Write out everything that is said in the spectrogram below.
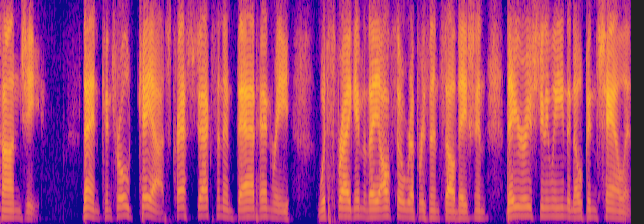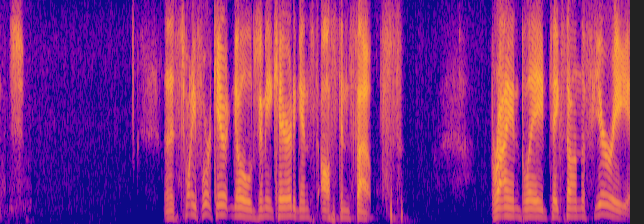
Sanji. Then Controlled Chaos, Crash Jackson, and Bad Henry with Spraggan. They also represent Salvation. They are issuing an open challenge. And it's 24 karat gold. Jimmy Carrot against Austin Fouts. Brian Blade takes on the Fury,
